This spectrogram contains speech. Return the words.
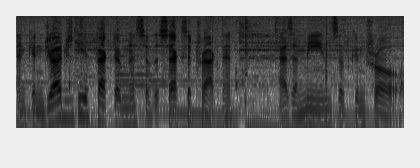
and can judge the effectiveness of the sex attractant as a means of control.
